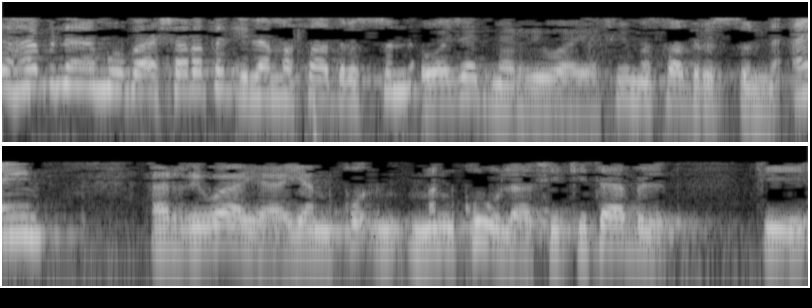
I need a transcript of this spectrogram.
ذهبنا مباشرة إلى مصادر السنة. وجدنا الرواية في مصادر السنة. أين؟ الرواية منقولة في كتاب في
